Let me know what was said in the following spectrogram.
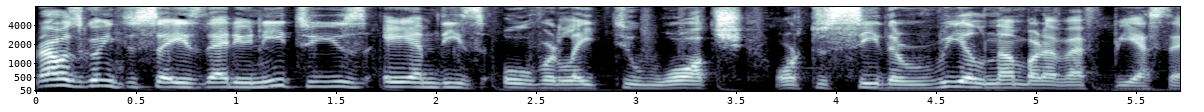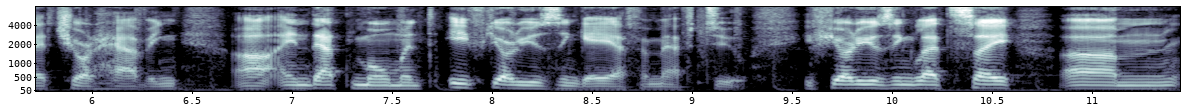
What I was going to say is that you need to use AMD's overlay to watch or to see the real number of FPS that you're having uh, in that moment if you're using AFMF2. If you're using, let's say, um,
